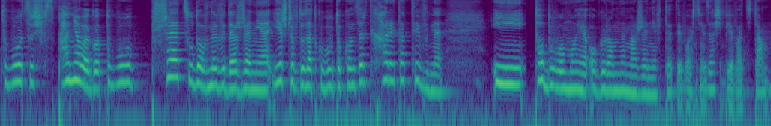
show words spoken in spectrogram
to było coś wspaniałego, to było przecudowne wydarzenie. Jeszcze w dodatku był to koncert charytatywny. I to było moje ogromne marzenie wtedy, właśnie zaśpiewać tam.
